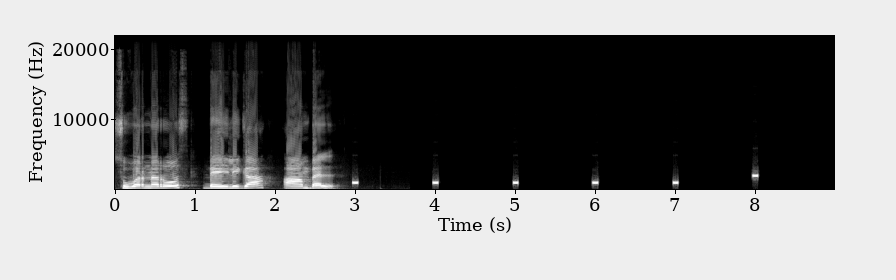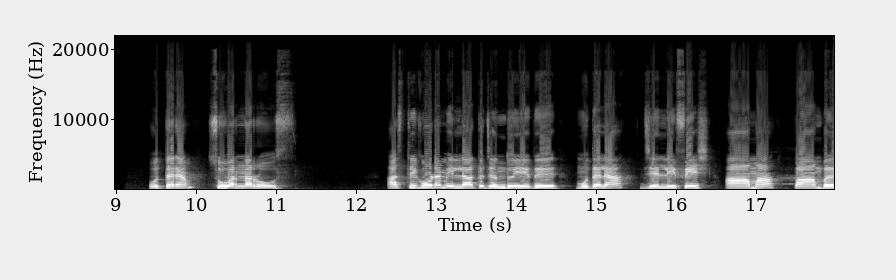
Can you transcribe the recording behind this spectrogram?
സുവർണ റോസ് ഡെയ്ലിക ആമ്പൽ. ഉത്തരം സുവർണ റോസ്. അസ്ഥികൂടം ഇല്ലാത്ത ജന്തു ഏത്? മുതല ജെല്ലിഫിഷ് ആമ പാമ്പ്.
